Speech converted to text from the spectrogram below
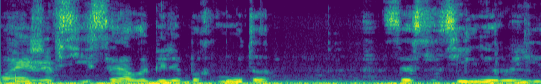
майже всі села біля Бахмута це суцільні руїни.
